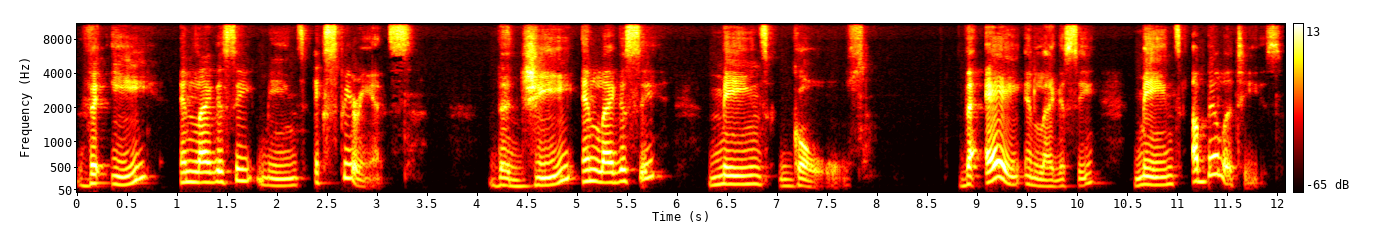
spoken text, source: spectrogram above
The E in legacy means experience. The G in legacy means goals. The A in legacy means abilities.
